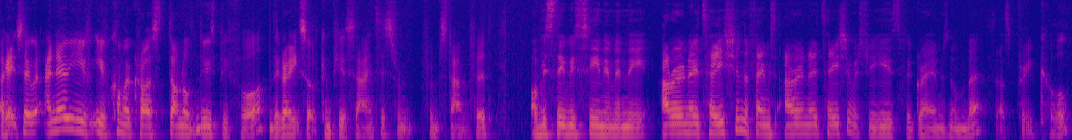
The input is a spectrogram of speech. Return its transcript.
Okay, so I know you've, you've come across Donald Knuth before, the great sort of computer scientist from, from Stanford. Obviously, we've seen him in the arrow notation, the famous arrow notation, which we used for Graham's number. So that's pretty cool.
